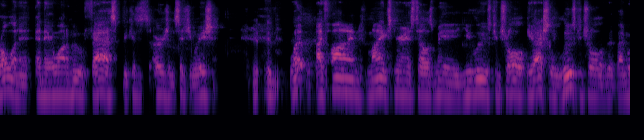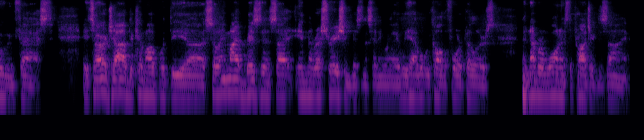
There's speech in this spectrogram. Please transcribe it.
role in it, and they want to move fast because it's an urgent situation. It, it, what I find, my experience tells me, you lose control. You actually lose control of it by moving fast it's our job to come up with the uh, so in my business I, in the restoration business anyway we have what we call the four pillars and number one is the project design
